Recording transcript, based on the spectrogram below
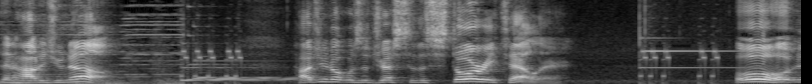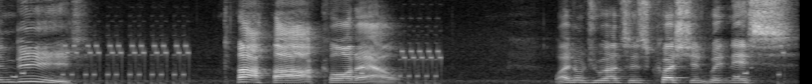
Then how did you know? How'd you know it was addressed to the storyteller? Oh, indeed. Ha ha, caught out. Why don't you answer this question, witness?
